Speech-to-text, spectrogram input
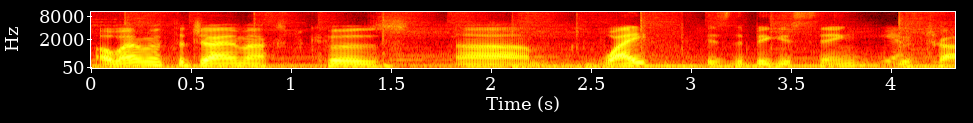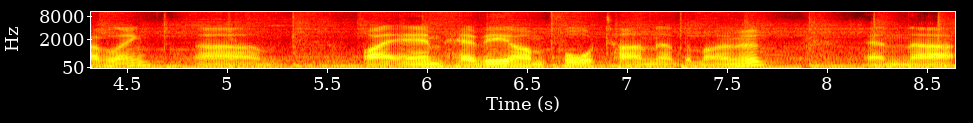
I went with the JMACX because um, weight is the biggest thing Yeah. with traveling. Um, I am heavy, I'm four ton at the moment, and uh,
